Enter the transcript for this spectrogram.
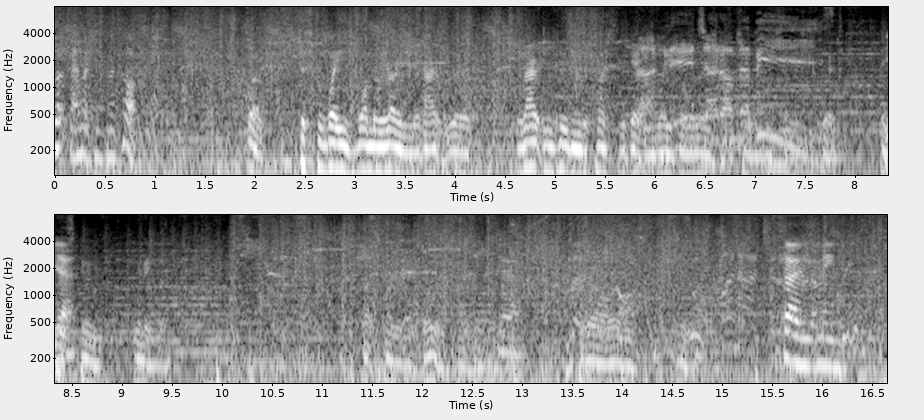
Look how much it's going to cost. well, just for wave one alone, without the, without including the price of the game, wave one alone costs seven hundred quid. In Yeah. winning them. That's twenty dollars. I think. Yeah. So I are others.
